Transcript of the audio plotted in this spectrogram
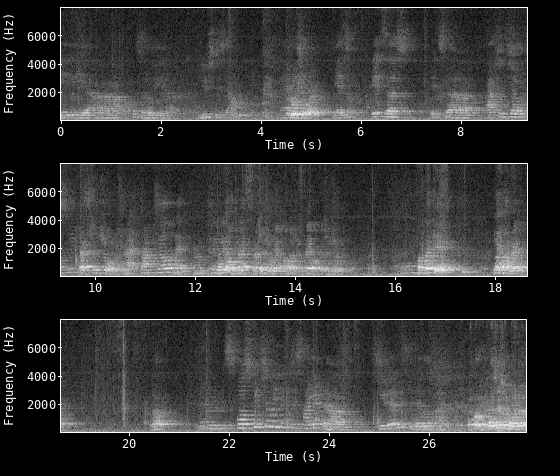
Be, uh, of course, there will be a huge discount. The road show. Yeah, so it's a, it's a fashion show on the street. Fashion show on the street. Right, trunk show, like trunk. Anybody organize fashion show here? How much you spend on fashion show? Hundred K? No, Yeah. not right. No. Um, for street show, you can just hire the students and they will hire. I thought fashion show model.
